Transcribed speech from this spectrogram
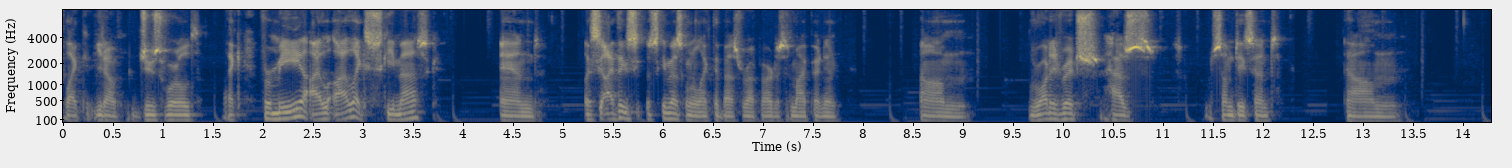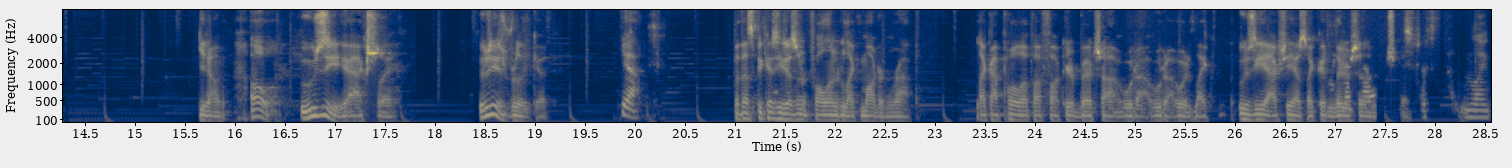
like you know, Juice WRLD. Like for me, I, I like Ski Mask, and like I think Ski Mask is one of like the best rap artists in my opinion. Um, Roddy Ricch has some decent. Um, you know, oh Uzi actually, Uzi is really good. Yeah. but that's because he doesn't fall under like modern rap. Like I pull up, I fuck your bitch, ah, hoorah, hoorah, hoorah. Like Uzi actually has like good lyrics. It's just like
